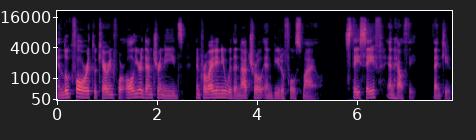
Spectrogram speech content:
and look forward to caring for all your denture needs and providing you with a natural and beautiful smile. Stay safe and healthy. Thank you.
